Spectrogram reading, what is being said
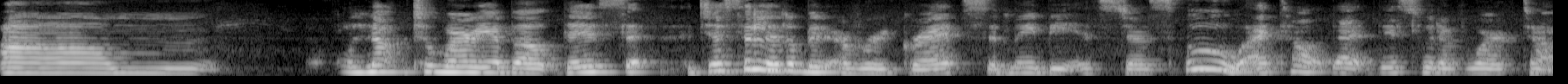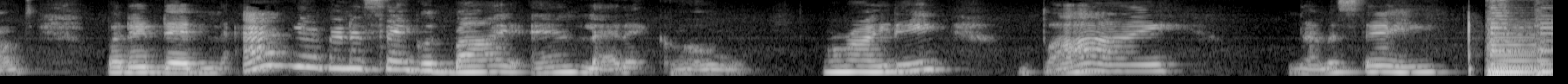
Um, not to worry about this. Just a little bit of regrets. Maybe it's just oh I thought that this would have worked out but it didn't. And you're gonna say goodbye and let it go. Alrighty. Bye. Namaste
